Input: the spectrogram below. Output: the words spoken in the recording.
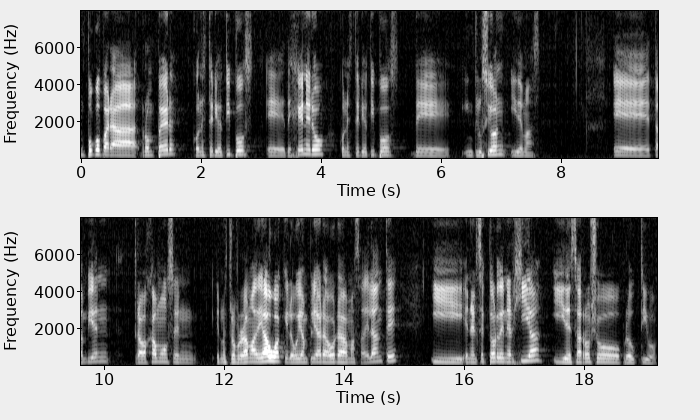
un poco para romper con estereotipos eh, de género, con estereotipos de inclusión y demás. Eh, también trabajamos en, nuestro programa de agua, que lo voy a ampliar ahora más adelante, y en el sector de energía y desarrollo productivo.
